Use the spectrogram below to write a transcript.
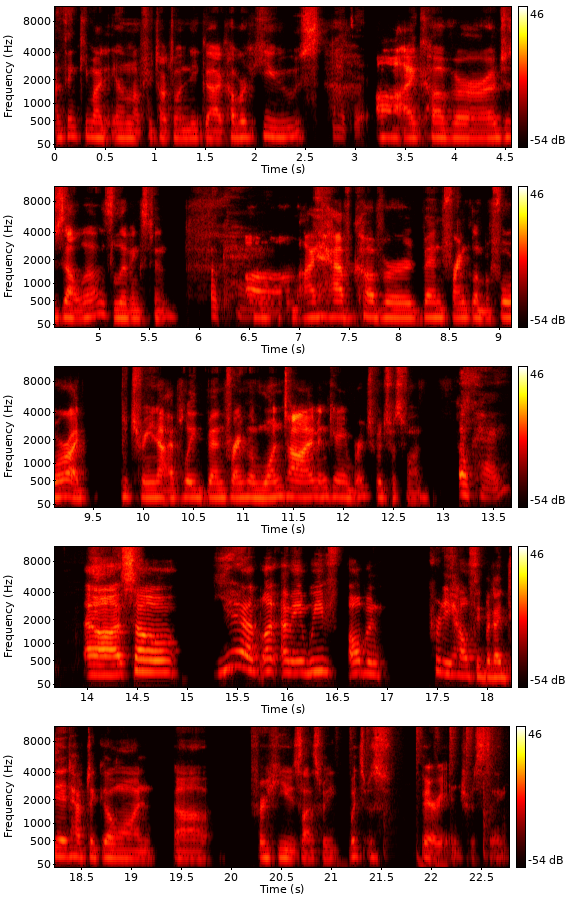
I think you might I don't know if you talked to Anika. I cover Hughes. I did. Uh, I cover Gisela as Livingston. Okay. Um, I have covered Ben Franklin before. I Patrena, I played Ben Franklin one time in Cambridge, which was fun. okay. Uh, so yeah, I mean, we've all been pretty healthy, but I did have to go on uh for Hughes last week, which was very interesting.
